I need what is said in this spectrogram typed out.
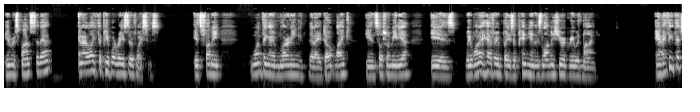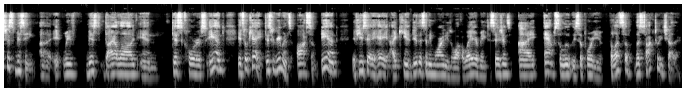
in response to that. And I like that people raise their voices. It's funny. One thing I'm learning that I don't like in social media is we want to have everybody's opinion as long as you agree with mine. And I think that's just missing. Uh, it, we've missed dialogue and discourse, and it's okay. Disagreement's awesome. And if you say, "Hey, I can't do this anymore. I need to walk away or make decisions," I absolutely support you. But let's let's talk to each other.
